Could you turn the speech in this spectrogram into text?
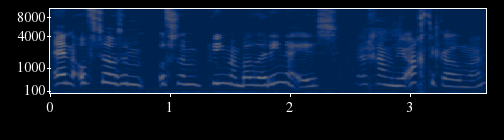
En of ze, een, of ze een prima ballerina is, daar gaan we nu achter komen.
